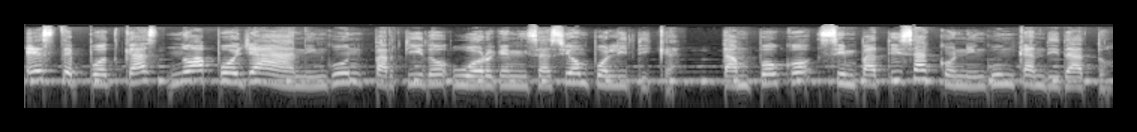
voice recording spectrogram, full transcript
Este podcast no apoya a ningún partido u organización política. Tampoco simpatiza con ningún candidato.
